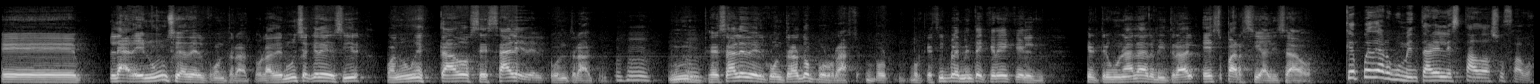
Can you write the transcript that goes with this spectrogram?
eh, la denuncia del contrato. La denuncia quiere decir cuando un Estado se sale del contrato. Se sale del contrato por, porque simplemente cree que el, que el tribunal arbitral es parcializado. ¿Qué puede argumentar el Estado a su favor?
